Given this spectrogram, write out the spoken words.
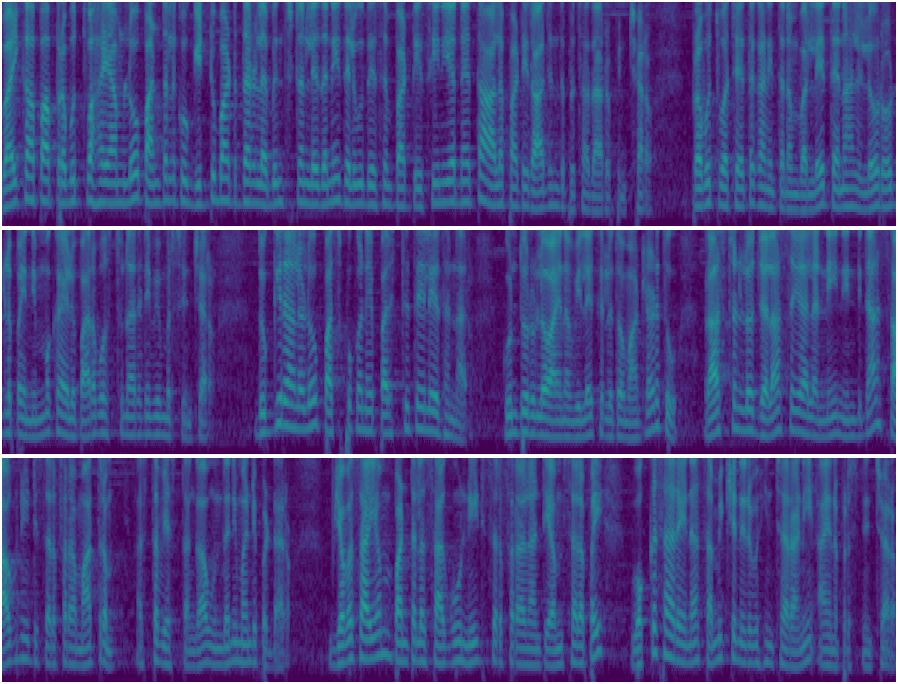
వైకాపా ప్రభుత్వ హయాంలో పంటలకు గిట్టుబాటు ధర లభించడం లేదని తెలుగుదేశం పార్టీ సీనియర్ నేత ఆలపాటి రాజేంద్ర ప్రసాద్ ఆరోపించారు. ప్రభుత్వ చేతకానితనం వల్లే తెనాలిలో రోడ్లపై నిమ్మకాయలు పారబోస్తున్నారని విమర్శించారు. దుగ్గిరాలలో పసుపు కొనే పరిస్థితే లేదన్నారు. గుంటూరులో ఆయన విలేకరులతో మాట్లాడుతూ రాష్ట్రంలో జలాశయాలన్నీ నిండినా సాగునీటి సరఫరా మాత్రం అస్తవ్యస్తంగా ఉందని మండిపడ్డారు. వ్యవసాయం పంటల సాగు నీటి సరఫరా లాంటి అంశాలపై ఒక్కసారైనా సమీక్ష నిర్వహించారని ఆయన ప్రశ్నించారు.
